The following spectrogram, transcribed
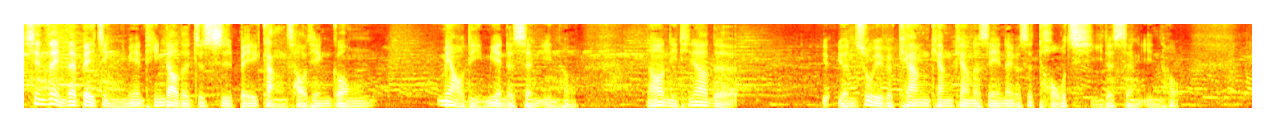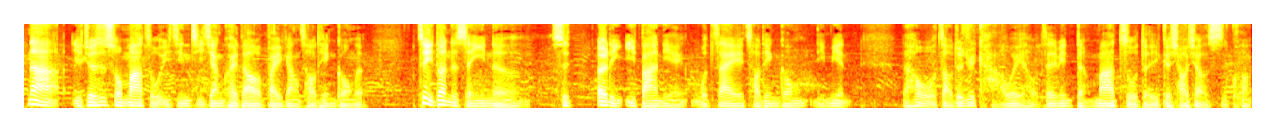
现在你在背景里面听到的就是北港朝天宫庙里面的声音哈，然后你听到的远远处有个锵锵锵的声音，那个是头旗的声音吼。那也就是说，妈祖已经即将快到北港朝天宫了。这一段的声音呢，是二零一八年我在朝天宫里面，然后我早就去卡位吼，在那边等妈祖的一个小小实况。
